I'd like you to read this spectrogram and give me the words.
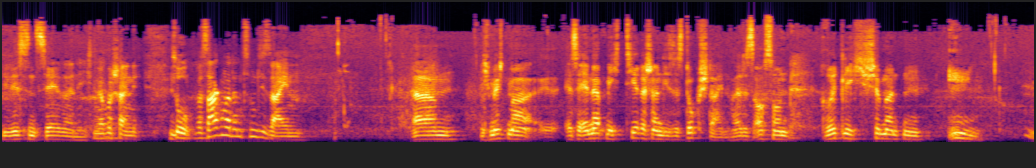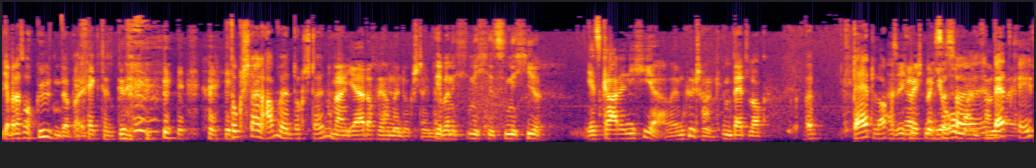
Die wissen es selber nicht. Ja, wahrscheinlich. So, was sagen wir denn zum Design? Ähm, ich möchte mal, es erinnert mich tierisch an dieses Duckstein, weil das auch so einen rötlich schimmernden Ja, aber da ist auch Gülden dabei. Effekt hat. Duckstein haben wir einen Duckstein. Nein, ja, doch, wir haben einen Duckstein. Ja, aber nicht, nicht, jetzt nicht hier, Jetzt gerade nicht hier, aber im Kühlschrank. im Badlock. Äh, Bad Lock. Also ich Ja. möchte mal ist hier das oben äh, anfangen. im Bad weil Cave?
